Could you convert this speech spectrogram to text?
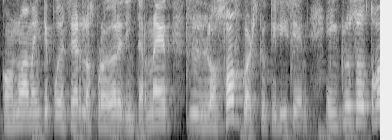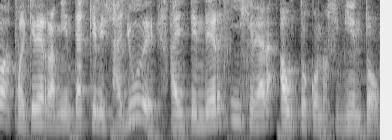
como nuevamente pueden ser los proveedores de internet, los softwares que utilicen e incluso toda cualquier herramienta que les ayude a entender y generar autoconocimiento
